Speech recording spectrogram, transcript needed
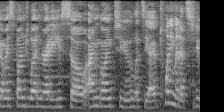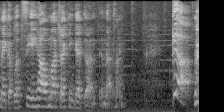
Got my sponge wet and ready, so I'm going to, let's see, I have 20 minutes to do makeup. Let's see how much I can get done in that time. Go!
